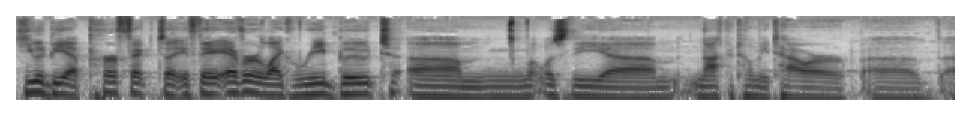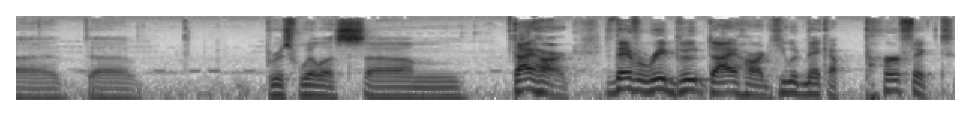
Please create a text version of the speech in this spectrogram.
he would be a perfect uh, if they ever like reboot. Um, what was the um, Nakatomi Tower? Uh, uh, uh, Bruce Willis. Die Hard. If they ever reboot Die Hard, he would make a perfect,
